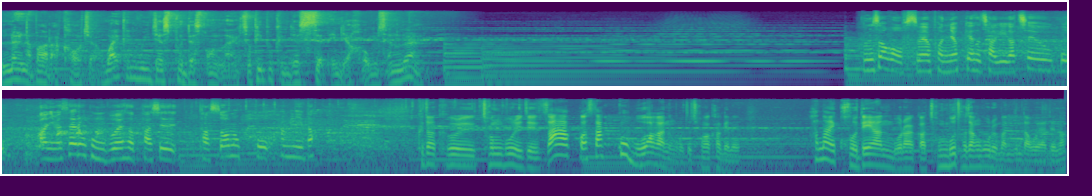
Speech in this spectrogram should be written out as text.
learn about our culture. Why can't we just put this online so people can just sit in their homes and learn? 문서가 없으면 번역해서 자기가 채우고 아니면 새로 공부해서 다시 다 써놓고 합니다. 그다음 그걸 정보를 이제 쌓고 쌓고 모아가는 거죠. 정확하게는 하나의 거대한 뭐랄까 정보 저장고를 만든다고 해야 되나?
